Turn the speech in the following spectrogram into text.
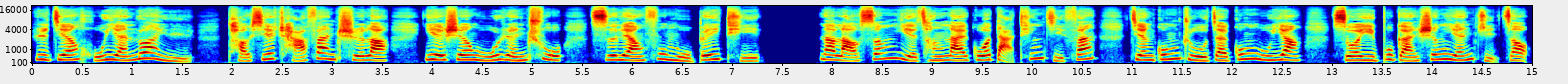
日间胡言乱语，讨些茶饭吃了，夜深无人处，思量父母悲啼。那老僧也曾来国打听几番，见公主在宫无恙，所以不敢声言举奏。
